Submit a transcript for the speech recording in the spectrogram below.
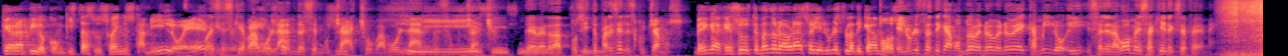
qué rápido conquista sus sueños Camilo, ¿eh? Pues es que va volando ese muchacho, va volando Sí, ese muchacho. sí, de verdad, pues si te parece, le escuchamos. Venga, Jesús, te mando un abrazo y el lunes platicamos. El lunes platicamos 999 Camilo y Selena Gómez aquí en XFM.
